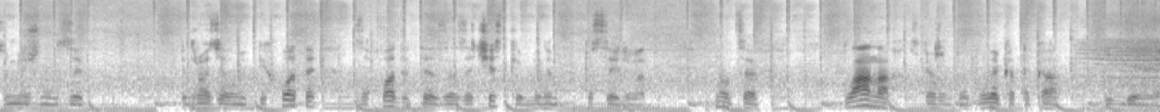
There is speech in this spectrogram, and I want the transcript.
суміжно з підрозділами піхоти, заходити за зачистки, будемо посилювати. Ну, це в планах, скажімо так, велика така ідея.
